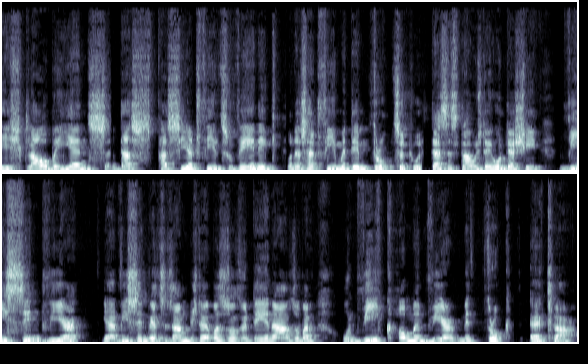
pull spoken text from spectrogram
Ich glaube, Jens, das passiert viel zu wenig und es hat viel mit dem Druck zu tun. Das ist, glaube ich, der Unterschied. Wie sind wir ja, wie sind wir zusammengestellt? Was ist unsere DNA und so weiter? Und wie kommen wir mit Druck äh, klar?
